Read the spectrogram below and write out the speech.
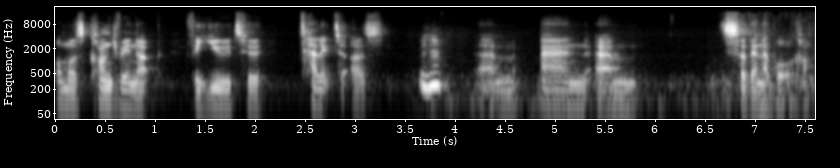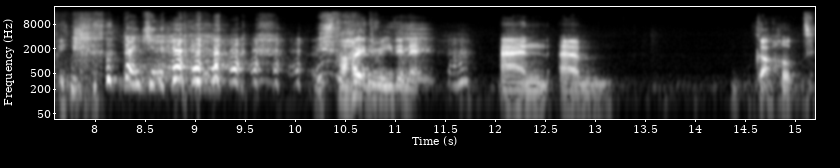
almost conjuring up for you to tell it to us. Mhm. Um, and um, so then I bought a copy Thank you. and started reading it, Uh-huh. and um, got hooked.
